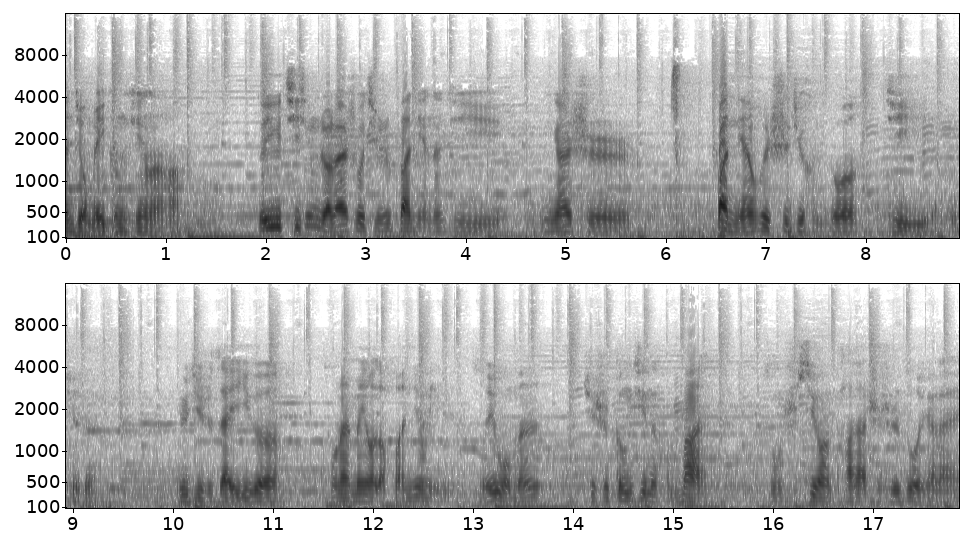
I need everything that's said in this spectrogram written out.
很久没更新了哈。对一个骑行者来说，其实半年的记忆应该是半年会失去很多记忆的。我觉得，尤其是在一个从来没有的环境里面，所以我们确实更新的很慢，总是希望踏踏实实坐下来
